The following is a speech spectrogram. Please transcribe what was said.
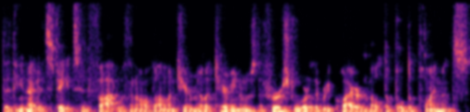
that the United States had fought with an all volunteer military, and it was the first war that required multiple deployments.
